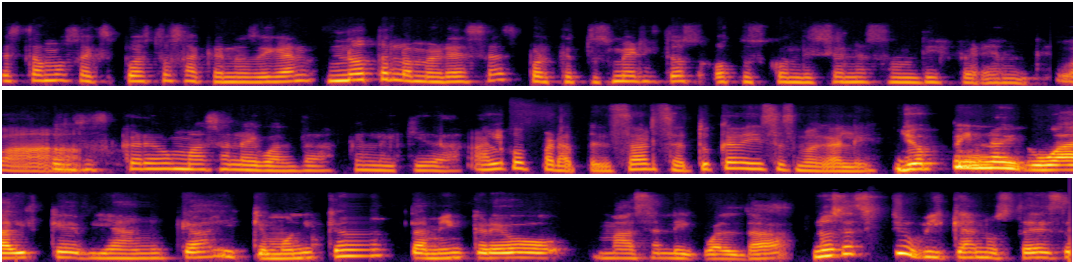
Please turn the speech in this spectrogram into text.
estamos expuestos a que nos digan no te lo mereces porque tus méritos o tus condiciones son diferentes. Wow. Entonces creo más en la igualdad que en la equidad. Algo para pensarse. ¿Tú qué dices, Magali? Yo opino igual que Bianca y que Mónica. También creo do más en la igualdad. No sé si ubican ustedes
